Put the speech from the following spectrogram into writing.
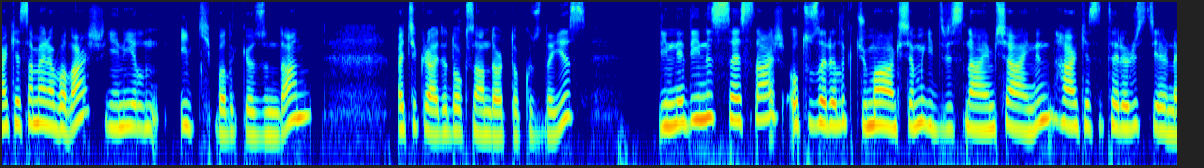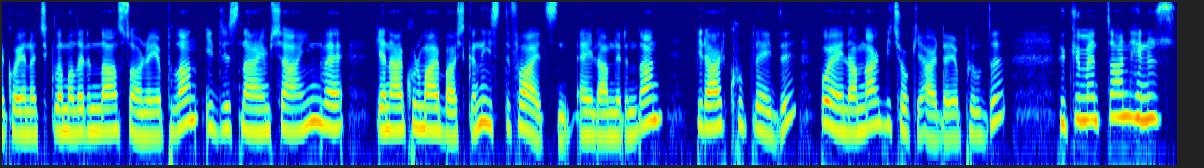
Herkese merhabalar. Yeni yılın ilk balık gözünden Açık Radyo 94.9'dayız. Dinlediğiniz sesler 30 Aralık Cuma akşamı İdris Naim Şahin'in herkesi terörist yerine koyan açıklamalarından sonra yapılan İdris Naim Şahin ve Genelkurmay Başkanı istifa etsin eylemlerinden birer kupleydi. Bu eylemler birçok yerde yapıldı. Hükümetten henüz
